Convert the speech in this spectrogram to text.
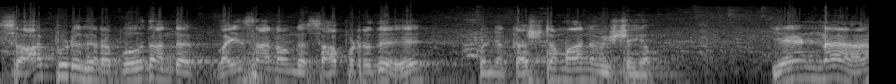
சாப்பிடுகிற போது அந்த வயசானவங்க சாப்பிடுறது கொஞ்சம் கஷ்டமான விஷயம். ஏன்னா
